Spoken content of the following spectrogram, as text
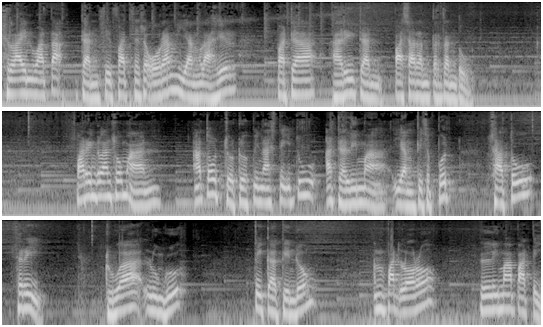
selain watak dan sifat seseorang yang lahir pada hari dan pasaran tertentu. Paringkelan soman atau jodoh pinasti itu ada lima yang disebut. Satu seri, dua lungguh, tiga gendong, empat loro, lima pati.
